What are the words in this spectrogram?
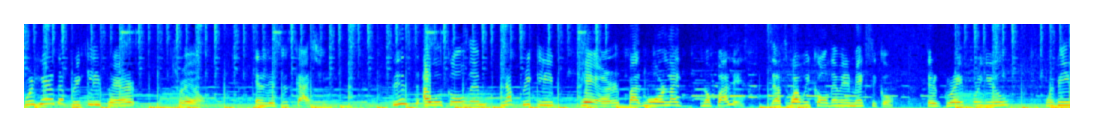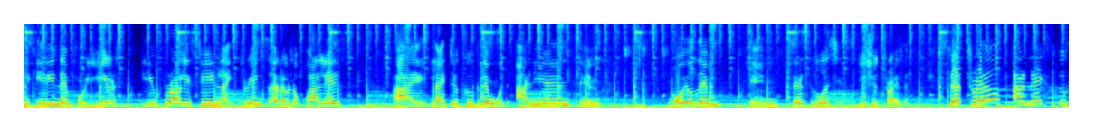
We're here at the Prickly Pear Trail and this is Kashi. This, I will call them not prickly pear, but more like nopales. That's what we call them in Mexico. They're great for you We've been eating them for years. You've probably seen like drinks out of nopales. I like to cook them with onions and boil them and they're delicious. You should try them. The trails are next to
